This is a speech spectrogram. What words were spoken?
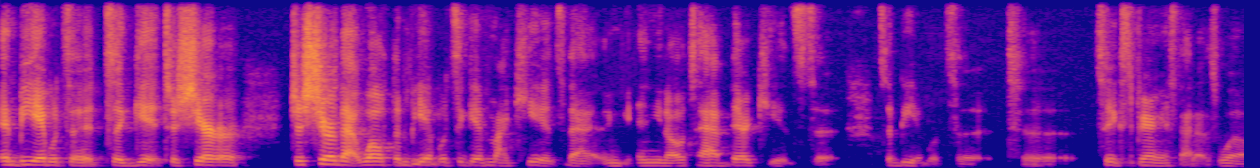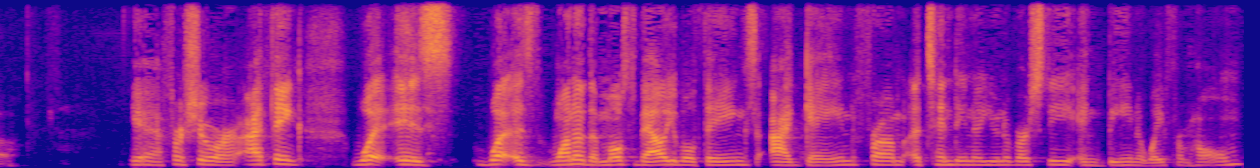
and be able to to get to share to share that wealth and be able to give my kids that and, and you know to have their kids to to be able to to to experience that as well. Yeah for sure. I think what is what is one of the most valuable things i gained from attending a university and being away from home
